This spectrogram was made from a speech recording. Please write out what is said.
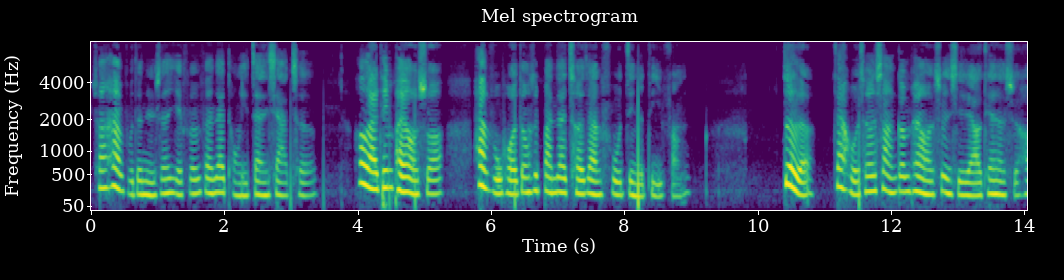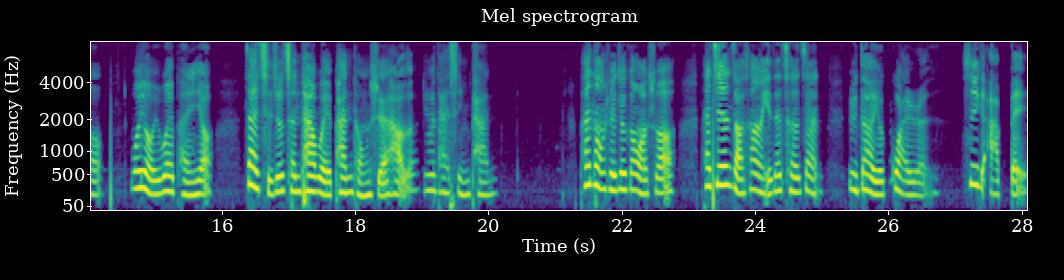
穿汉服的女生也纷纷在同一站下车。后来听朋友说，汉服活动是办在车站附近的地方。对了，在火车上跟朋友讯息聊天的时候，我有一位朋友，在此就称他为潘同学好了，因为他姓潘。潘同学就跟我说，他今天早上也在车站。遇到一个怪人，是一个阿北，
